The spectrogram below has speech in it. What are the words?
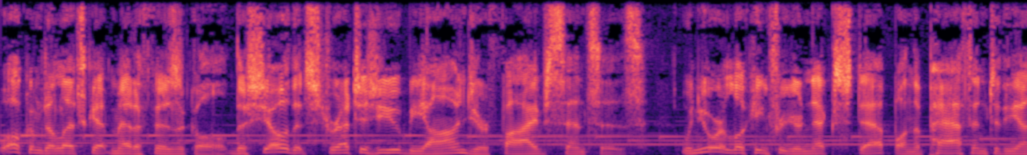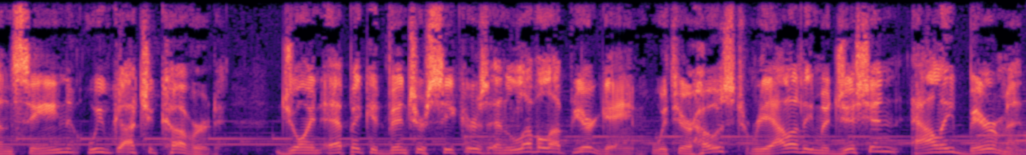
Welcome to Let's Get Metaphysical, the show that stretches you beyond your five senses. When you are looking for your next step on the path into the unseen, we've got you covered. Join epic adventure seekers and level up your game with your host, reality magician Ali Bierman.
